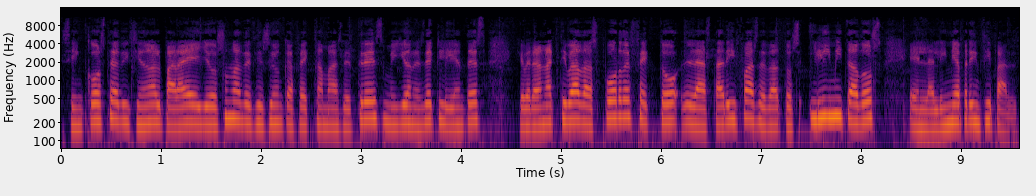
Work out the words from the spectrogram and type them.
sin coste adicional para ellos. Una decisión que afecta a más de 3 millones de clientes que verán activadas por defecto las tarifas de datos ilimitados en la línea principal.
